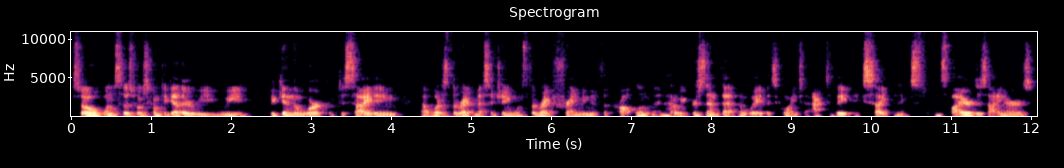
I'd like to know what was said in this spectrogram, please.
So once those folks come together, we we begin the work of deciding uh, what is the right messaging, what's the right framing of the problem, and how do we present that in a way that's going to activate, excite, and ex- inspire designers,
